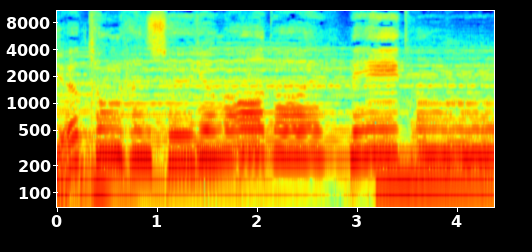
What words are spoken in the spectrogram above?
若痛恨谁，让我代你痛。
